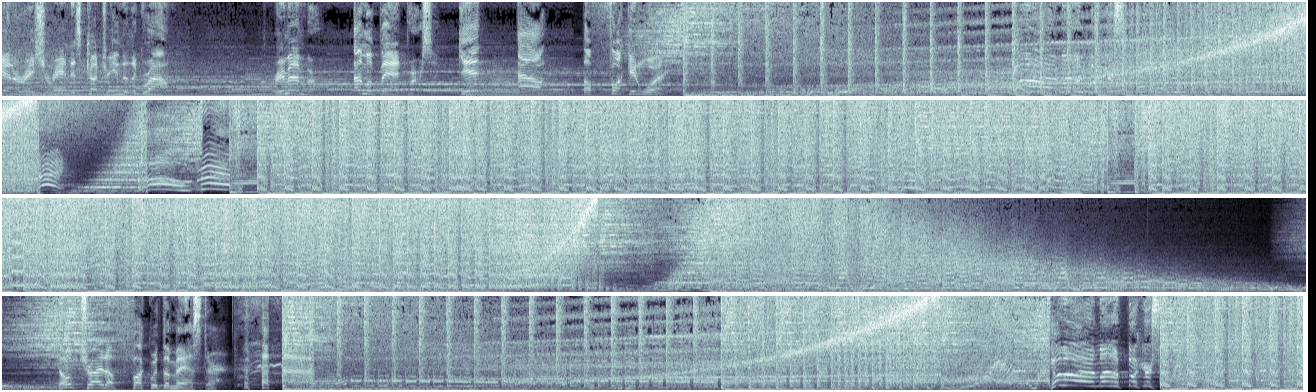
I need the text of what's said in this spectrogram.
Generation ran this country into the ground. Remember, I'm a bad person. Get out the fucking way. Hey! Don't try to fuck with the master.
